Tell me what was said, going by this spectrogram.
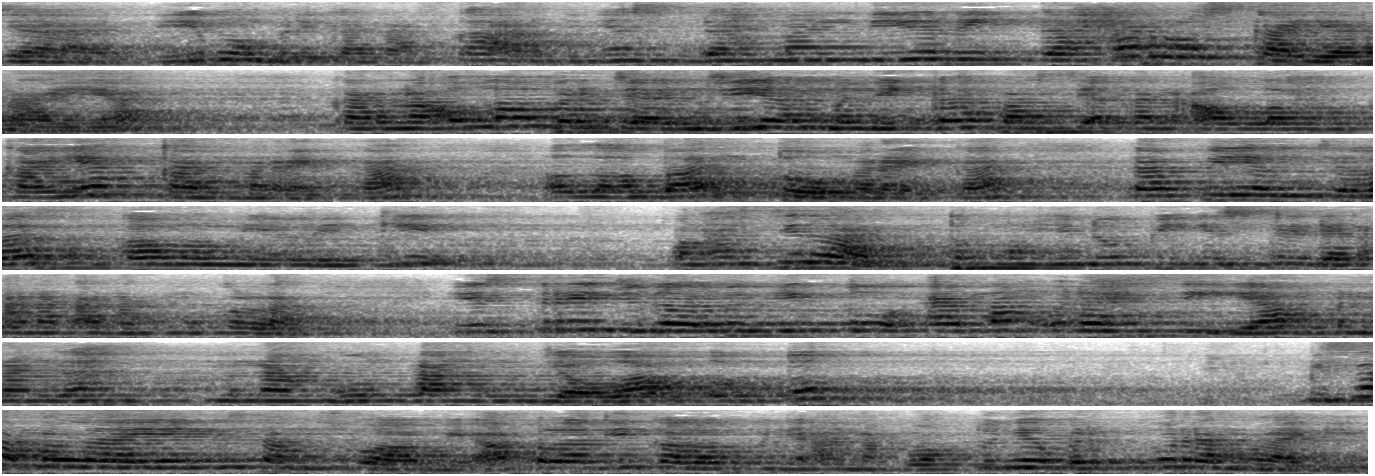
Jadi memberikan nafkah artinya sudah mandiri, gak harus kaya raya. Karena Allah berjanji yang menikah pasti akan Allah kayakan mereka, Allah bantu mereka. Tapi yang jelas engkau memiliki penghasilan untuk menghidupi istri dan anak-anakmu kelak. Istri juga begitu, emang udah siap menanggah, menanggung tanggung jawab untuk bisa melayani sang suami, apalagi kalau punya anak, waktunya berkurang lagi.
